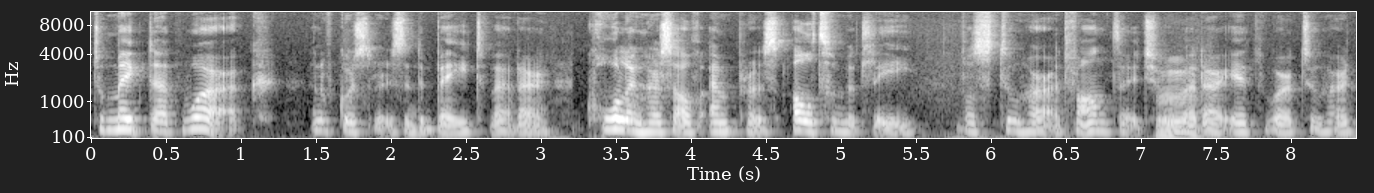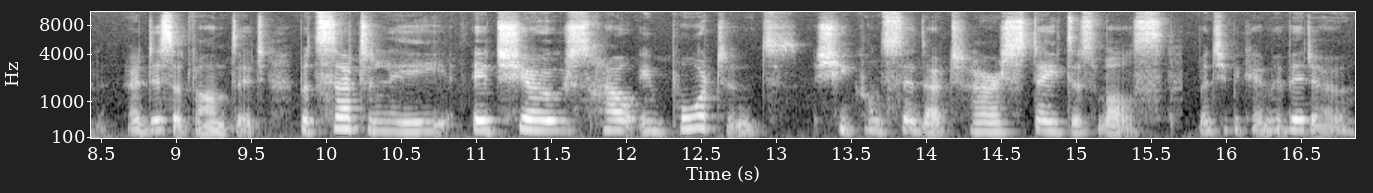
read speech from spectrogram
to make that work. And of course, there is a debate whether calling herself empress ultimately was to her advantage or mm. whether it worked to her, her disadvantage. But certainly it shows how important she considered her status was when she became a widow.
